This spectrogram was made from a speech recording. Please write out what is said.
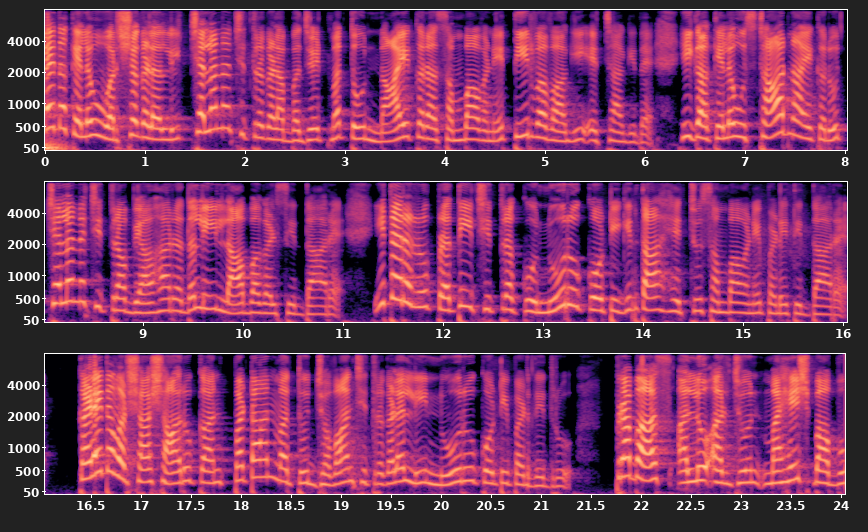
ಕಳೆದ ಕೆಲವು ವರ್ಷಗಳಲ್ಲಿ ಚಲನಚಿತ್ರಗಳ ಬಜೆಟ್ ಮತ್ತು ನಾಯಕರ ಸಂಭಾವನೆ ತೀವ್ರವಾಗಿ ಹೆಚ್ಚಾಗಿದೆ. ಈಗ ಕೆಲವು ಸ್ಟಾರ್ ನಾಯಕರು ಚಲನಚಿತ್ರ ವ್ಯವಹಾರದಲ್ಲಿ ಲಾಭ ಗಳಿಸಿದ್ದಾರೆ. ಇತರರು ಪ್ರತಿ ಚಿತ್ರಕ್ಕೂ ನೂರು ಕೋಟಿಗಿಂತ ಹೆಚ್ಚು ಸಂಭಾವನೆ ಪಡೆದಿದ್ದಾರೆ. ಕಳೆದ ವರ್ಷ ಶಾರುಖ್ ಖಾನ್ ಪಠಾನ್ ಮತ್ತು ಜವಾನ್ ಚಿತ್ರಗಳಲ್ಲಿ ನೂರು ಕೋಟಿ ಪಡೆದಿದ್ರು. ಪ್ರಭಾಸ್, ಅಲ್ಲು ಅರ್ಜುನ್, ಮಹೇಶ್ ಬಾಬು,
